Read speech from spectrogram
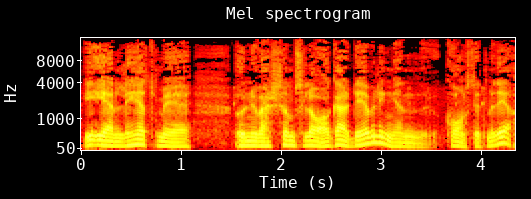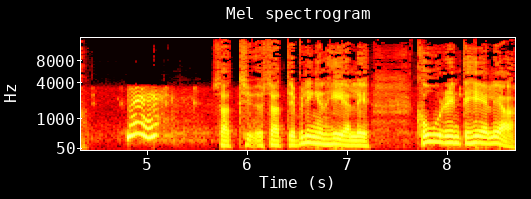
i enlighet med universums lagar, det är väl ingen konstigt med det. Så att, så att det väl ingen helig... Kor är inte heliga,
